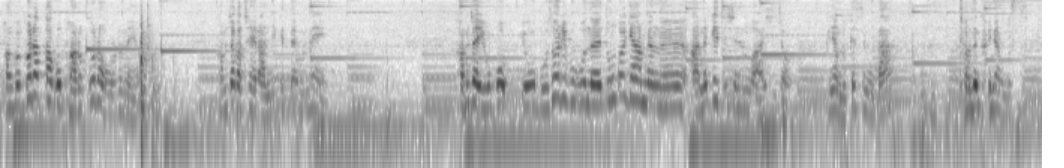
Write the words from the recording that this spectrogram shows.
방금 끓였다고 바로 끓어오르네요. 감자가 제일 안 익기 때문에 감자 요거 요 모서리 부분을 동글게 하면은 안 익혀지시는 거 아시죠? 그냥 넣겠습니다. 저는 그냥 넣습니다.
